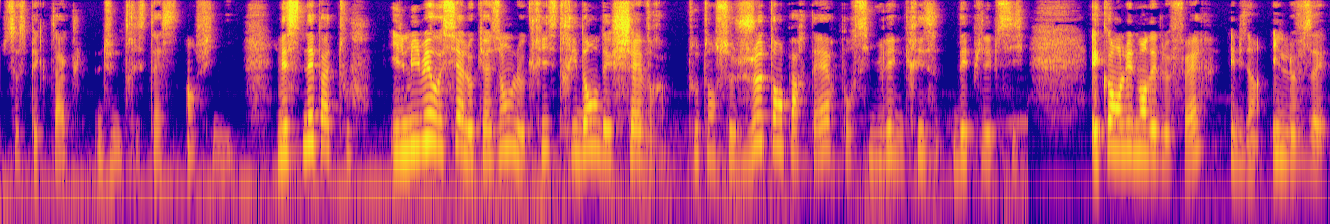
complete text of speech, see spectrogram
ce spectacle d'une tristesse infinie. Mais ce n'est pas tout. Il mimait aussi à l'occasion le cri strident des chèvres, tout en se jetant par terre pour simuler une crise d'épilepsie. Et quand on lui demandait de le faire, eh bien, il le faisait.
